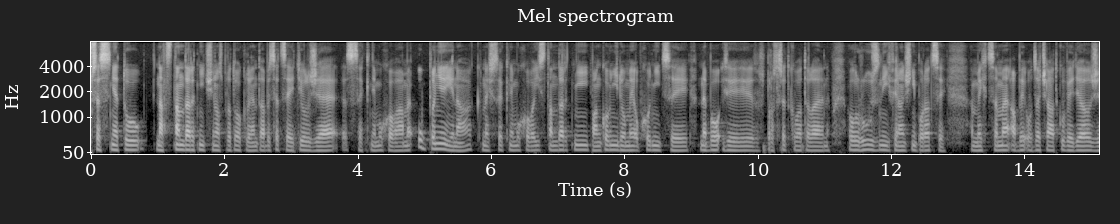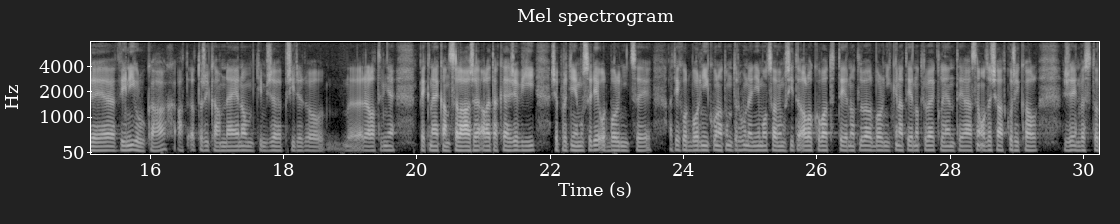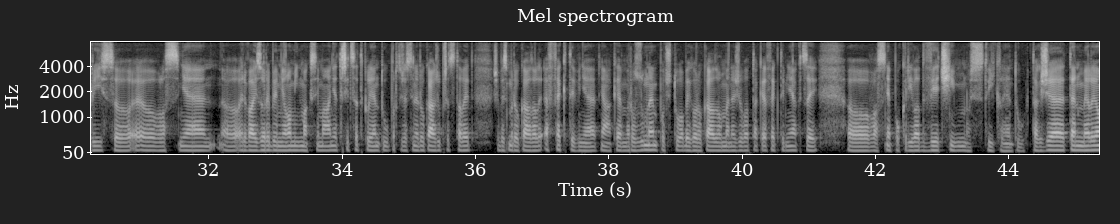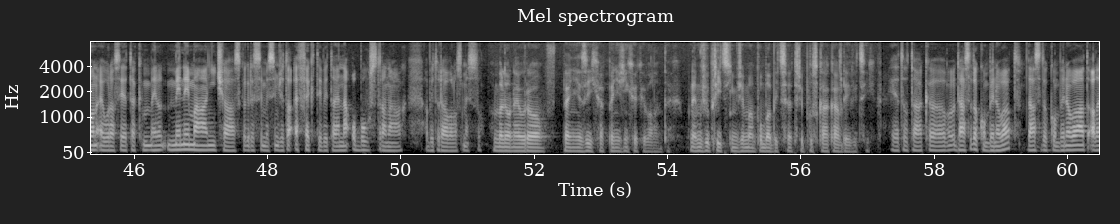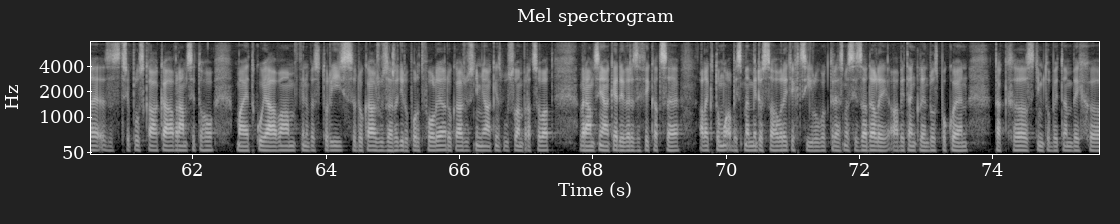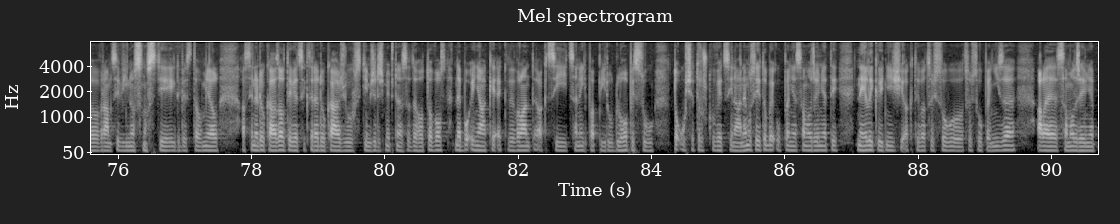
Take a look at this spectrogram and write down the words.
přesně tu nadstandardní činnost pro toho klienta, aby se cítil, že se k němu chováme úplně jinak, než se k němu chovají standardní bankovní domy, obchodníci nebo i zprostředkovatelé nebo různý finanční poradci. My chceme, aby od začátku věděl, že je v jiných rukách a to říkám nejenom tím, že přijde do relativně pěkné kanceláře, ale také, že ví, že proti němu sedí odborníci a těch odborníků na tom trhu není moc a vy musíte alokovat ty jednotlivé odborníky na ty jednotlivé klienty. Já jsem od začátku říkal, že investories Eh, vlastně eh, advisory by mělo mít maximálně 30 klientů, protože si nedokážu představit, že bychom dokázali efektivně v nějakém rozumném počtu, abych ho dokázal manažovat tak efektivně, jak chci, eh, vlastně pokrývat větší množství klientů. Takže ten milion eur je tak minimální částka, kde si myslím, že ta efektivita je na obou stranách, aby to dávalo smysl. Milion euro v penězích a peněžních ekvivalentech. Nemůžu přijít s tím, že mám po babice 3 plus KK v Davicích. Je to tak, eh, dá se to kombinovat, dá se to kombinovat, ale z 3 plus KK v rámci toho majetku já vám v Investories dokážu zařadit do portfolia, dokážu s ním nějakým způsobem pracovat v rámci nějaké diverzifikace, ale k tomu, aby jsme my dosahovali těch cílů, které jsme si zadali, aby ten klient byl spokojen, tak eh, s tímto bytem bych eh, v rámci výnosnosti, i kdybyste ho měl, asi nedokázal ty věci, které dokážu s tím, že když mi přinesete hotovost, nebo i nějaký ekvivalent akcí, cených papírů, dluhopisů, to už je trošku věc jiná. Nemusí to být úplně samozřejmě ty nejlikvidnější aktiva, což jsou, což jsou peníze, ale samozřejmě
